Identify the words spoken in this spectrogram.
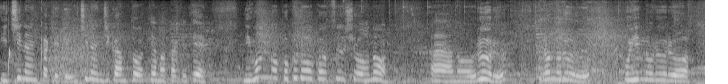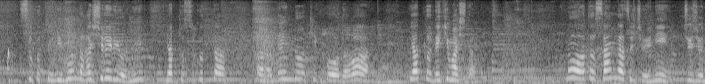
1年かけて1年時間と手間かけて日本の国土交通省のあのルールいろんなルール部品のルールを作って日本で走れるようにやっと作ったあの電動キックボードはやっとできました。もうあと3月中に中旬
